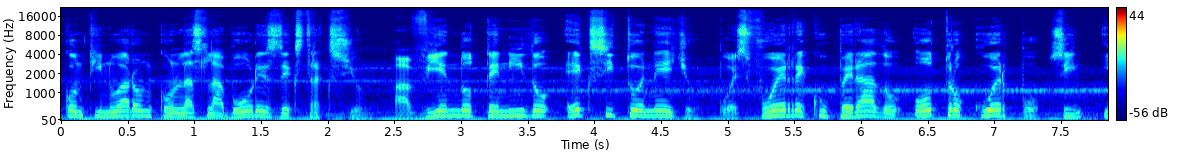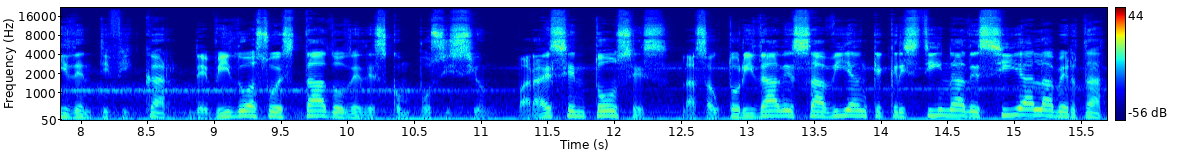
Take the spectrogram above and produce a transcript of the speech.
continuaron con las labores de extracción, habiendo tenido éxito en ello, pues fue recuperado otro cuerpo sin identificar debido a su estado de descomposición. Para ese entonces, las autoridades sabían que Cristina decía la verdad.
